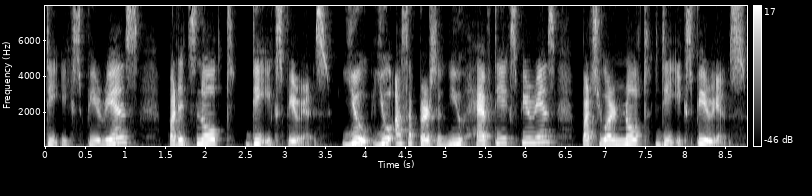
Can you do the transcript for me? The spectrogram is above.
the experience, but it's not the experience. You, you as a person, you have the experience, but you are not the experience.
